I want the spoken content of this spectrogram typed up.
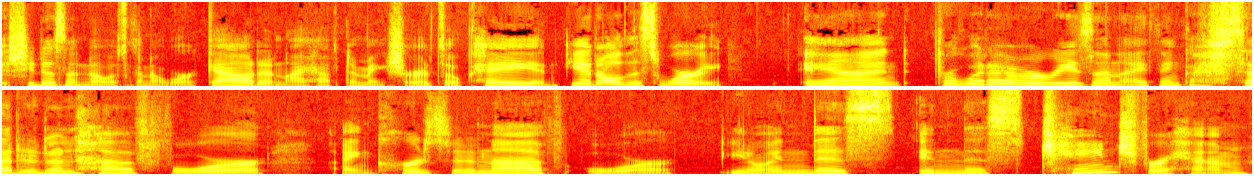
she doesn't know it's going to work out, and I have to make sure it's okay. And he had all this worry. And for whatever reason, I think I've said it enough, or I encouraged it enough, or you know, in this in this change for him,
